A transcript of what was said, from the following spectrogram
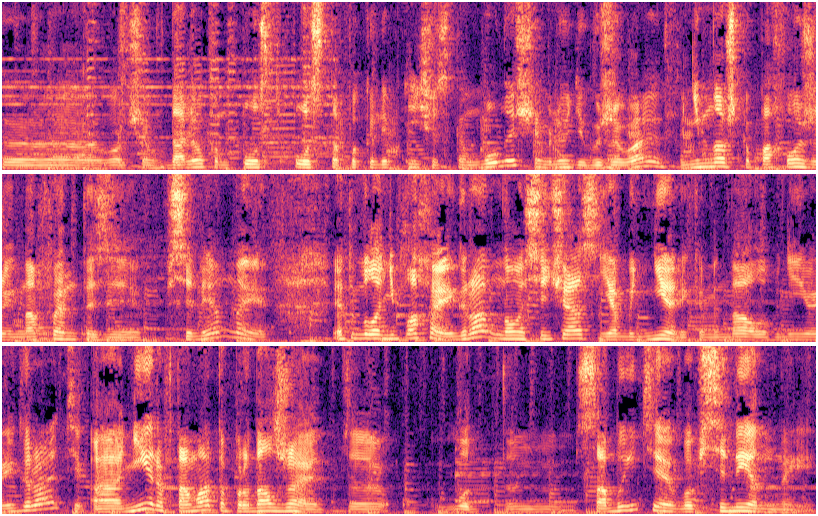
э, в общем, в далеком пост-постапокалиптическом будущем люди выживают, немножко похожий на фэнтези вселенной. Это была неплохая игра, но сейчас я бы не рекомендовал в нее играть. А Нир Автомата продолжает э, вот события во вселенной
